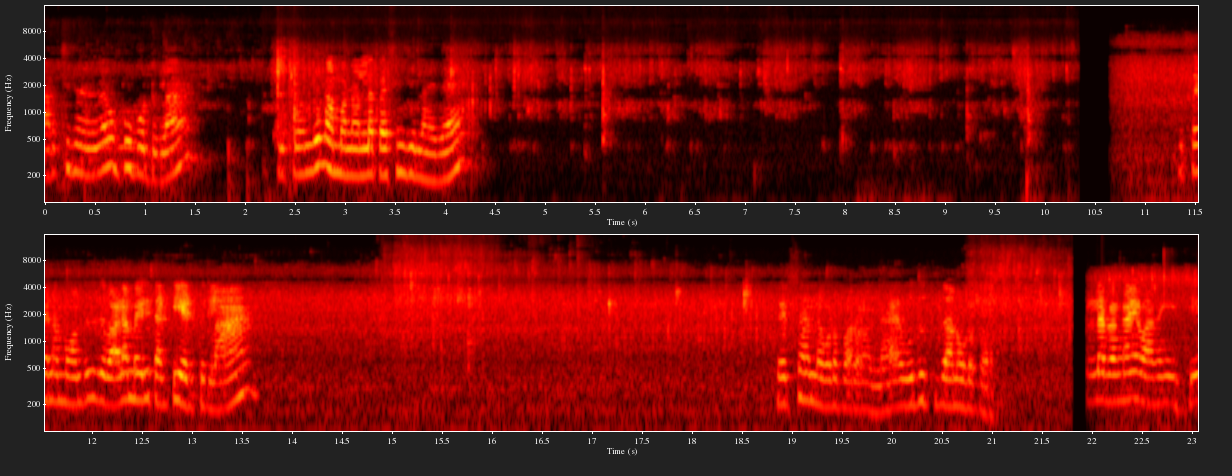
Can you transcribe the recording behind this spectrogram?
அரைச்சிட்டதில் உப்பு போட்டுக்கலாம். இப்போ வந்து நம்ம நல்லா பிசைஞ்சிடலாம் இதை. இப்போ நம்ம வந்து இது வடை மாரி தட்டி எடுத்துக்கலாம். பெருசாக இருந்தால் கூட பரவாயில்ல. உதுத்து தானே கூட போகிறோம் நல்லா வெங்காயம் வதங்கிச்சு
